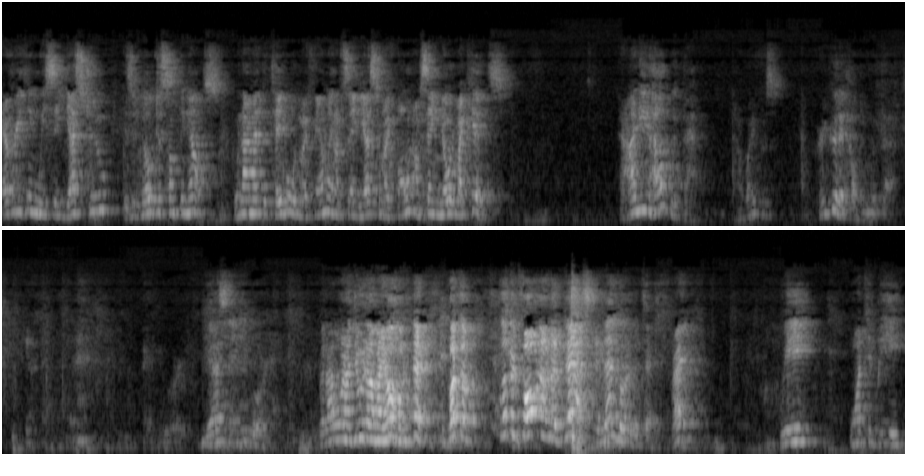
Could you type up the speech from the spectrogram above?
Everything we say yes to is a no to something else. When I'm at the table with my family and I'm saying yes to my phone, I'm saying no to my kids. And I need help with that. My wife is very good at helping with that. Yes, thank you, Lord. But I want to do it on my own. Put the flipping phone on the desk and then go to the table, right? We want to be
